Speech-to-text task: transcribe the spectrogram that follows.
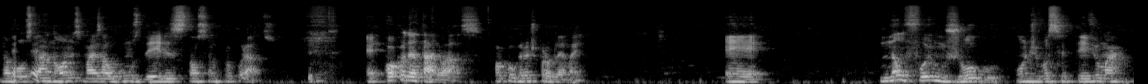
Não vou citar nomes, mas alguns deles estão sendo procurados. É, qual é o detalhe, Wallace? Qual é o grande problema aí? É, não foi um jogo onde você teve uma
